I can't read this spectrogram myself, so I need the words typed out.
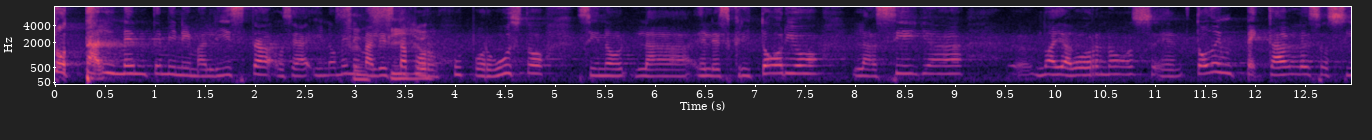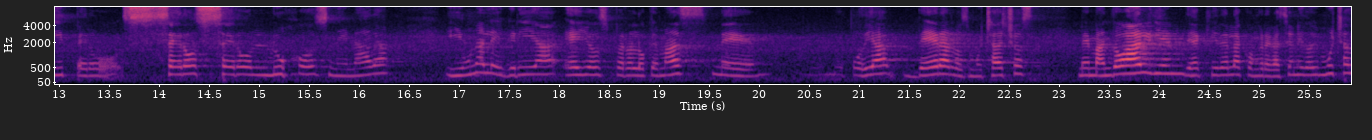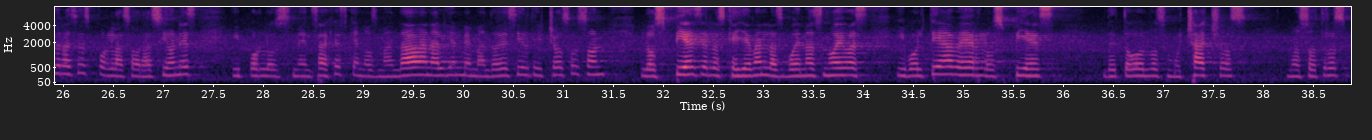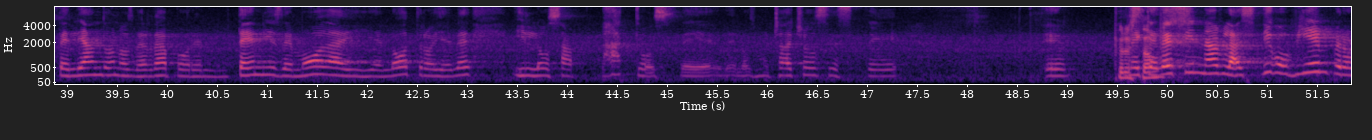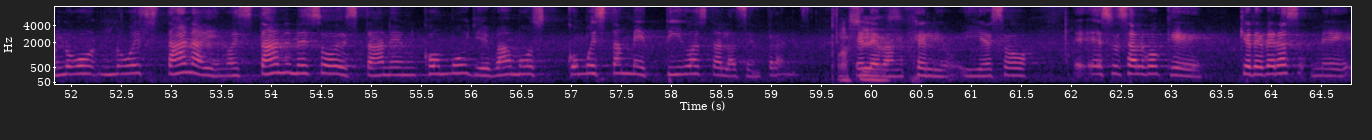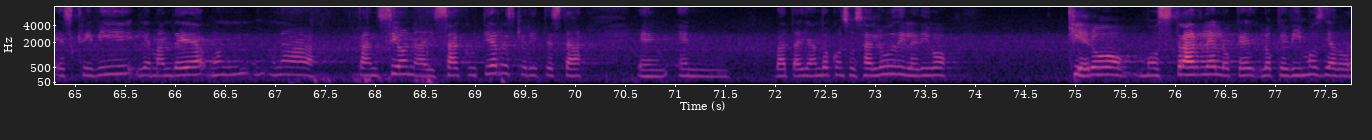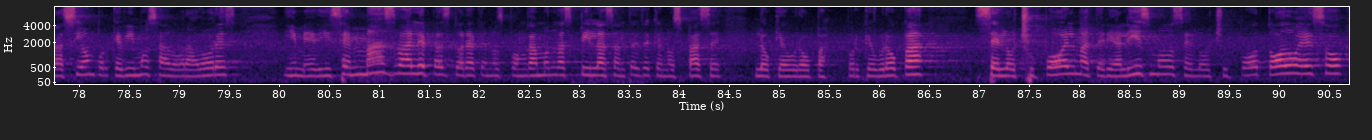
totalmente minimalista, o sea, y no minimalista por, por, gusto, sino la, el escritorio, la silla, eh, no hay adornos, eh, todo impecable, eso sí, pero cero, cero lujos ni nada, y una alegría ellos, pero lo que más me, me podía ver a los muchachos, me mandó alguien de aquí de la congregación y doy muchas gracias por las oraciones y por los mensajes que nos mandaban. Alguien me mandó decir, dichosos son los pies de los que llevan las buenas nuevas y volteé a ver los pies de todos los muchachos, nosotros peleándonos, ¿verdad? Por el tenis de moda y el otro y, el, y los zapatos de, los muchachos, este... Eh, me quedé sin hablas. Digo bien, pero no, no están ahí, no están en eso, están en cómo llevamos, cómo está metido hasta las entrañas el Evangelio. Y eso, eso es algo que, que de veras me escribí, le mandé una canción a Isaac Gutiérrez, que ahorita está en, batallando con su salud, y le digo, quiero mostrarle lo que, lo que vimos de adoración, porque vimos adoradores y me dice, más vale, pastora, que nos pongamos las pilas antes de que nos pase lo que Europa, porque Europa se lo chupó el materialismo, se lo chupó todo eso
